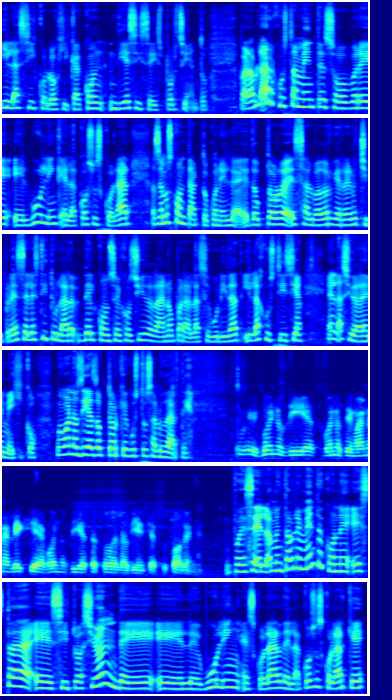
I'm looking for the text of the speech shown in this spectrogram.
y la psicológica con 16%. Para hablar justamente sobre el bullying, el acoso escolar, hacemos contacto con el eh, doctor Salvador Guerrero Chiprés, él es titular del Consejo Ciudadano para la Seguridad y la Justicia en la Ciudad de México. Muy buenos días, doctor, qué gusto saludarte. Eh, buenos días, buena semana Alexia, buenos días a toda la audiencia, a tus órdenes. Pues eh, lamentablemente con eh, esta situación de el bullying escolar, del acoso escolar, que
